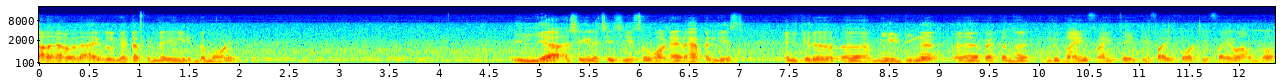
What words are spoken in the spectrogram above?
നാളെ രാവിലെ I will get up in the early in the morning ഇല്ല ശീല ചേച്ചി so what had happen is എനിക്കൊരു മീറ്റിംഗ് പെട്ടെന്ന് ഒരു by five thirty five forty five ആകുമ്പോൾ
